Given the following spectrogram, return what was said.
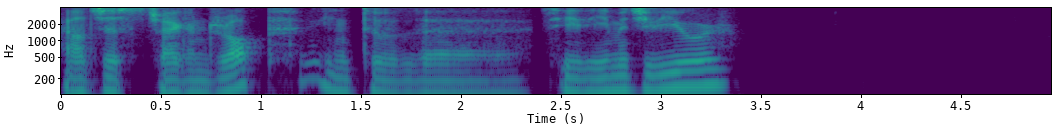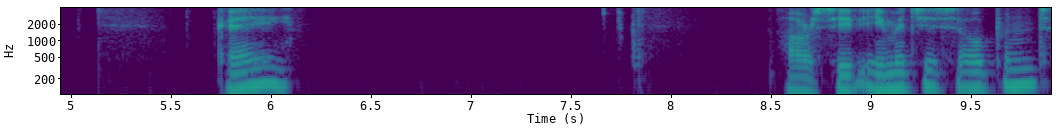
I'll just drag and drop into the see the image viewer. Okay. Our seed image is opened.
